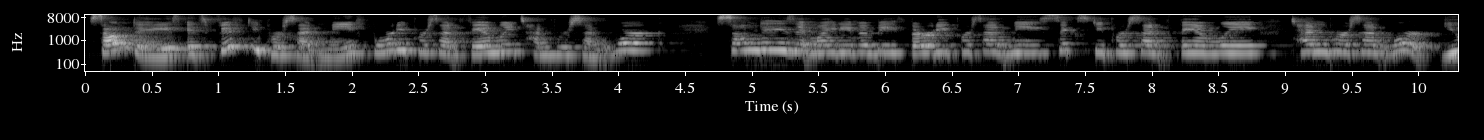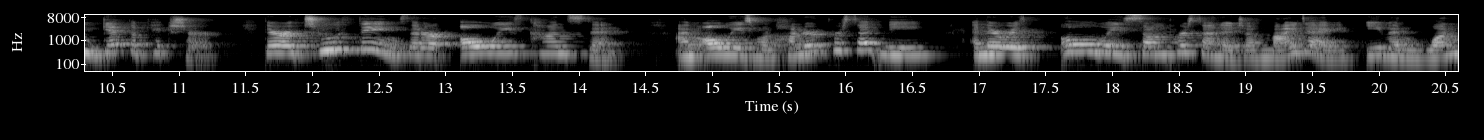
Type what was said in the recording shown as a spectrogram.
Some days it's 50% me, 40% family, 10% work, some days it might even be 30% me, 60% family, 10% work. You get the picture. There are two things that are always constant. I'm always 100% me, and there is always some percentage of my day, even 1%,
